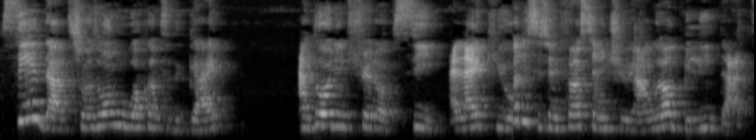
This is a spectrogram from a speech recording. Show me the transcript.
seeing that she was the one who walked up to the guy and told him straight up, see, I like you. This is in first century and we all believe that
